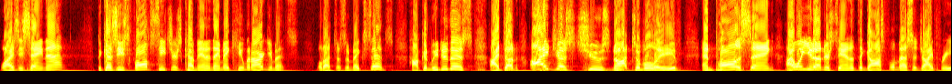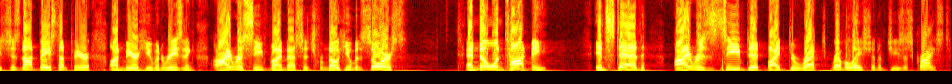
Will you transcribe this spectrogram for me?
Why is he saying that? Because these false teachers come in and they make human arguments. Well, that doesn't make sense. How can we do this? I don't I just choose not to believe. And Paul is saying, I want you to understand that the gospel message I preach is not based on, mere, on mere human reasoning. I received my message from no human source. And no one taught me. Instead, I received it by direct revelation of Jesus Christ.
